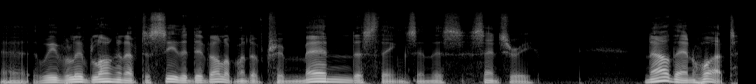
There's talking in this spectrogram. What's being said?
Uh, we've lived long enough to see the development of tremendous things in this century. Now then, what?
